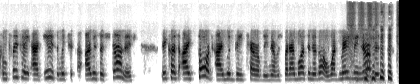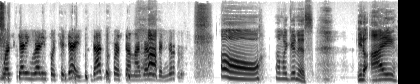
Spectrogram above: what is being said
completely at ease, which I was astonished because I thought I would be terribly nervous, but I wasn't at all. What made me nervous was getting ready for today. That's the first time I've ever been nervous. Oh, oh my goodness. You know, I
